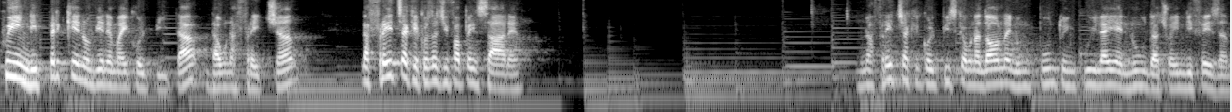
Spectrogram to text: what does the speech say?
Quindi perché non viene mai colpita da una freccia? La freccia che cosa ci fa pensare? Una freccia che colpisca una donna in un punto in cui lei è nuda, cioè indifesa.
